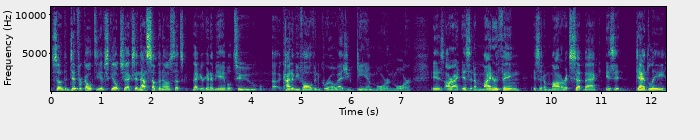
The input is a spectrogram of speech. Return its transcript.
So the difficulty of skill checks, and that's something else that's that you're going to be able to uh, kind of evolve and grow as you DM more and more. Is all right. Is it a minor thing? Is it a moderate setback? Is it deadly?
